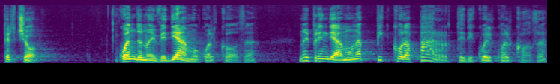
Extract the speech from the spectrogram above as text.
Perciò, quando noi vediamo qualcosa, noi prendiamo una piccola parte di quel qualcosa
